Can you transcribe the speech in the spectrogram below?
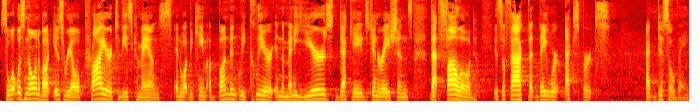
So, what was known about Israel prior to these commands, and what became abundantly clear in the many years, decades, generations that followed, is the fact that they were experts at disobeying.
